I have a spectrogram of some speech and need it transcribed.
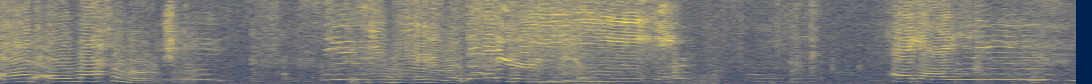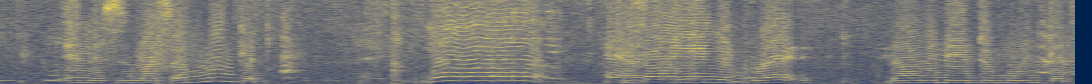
add a laugh emoji. Cause you made a steering wheel. Hey guys. And this is my son Lincoln. Yeah. Hey, I thought we named him Bread. No, we named him Lincoln.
